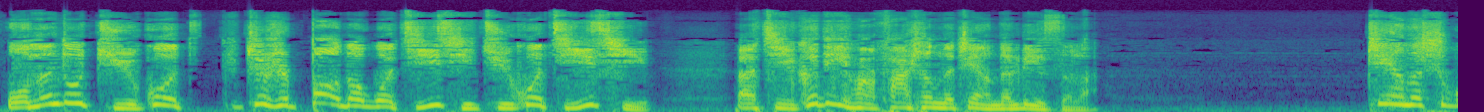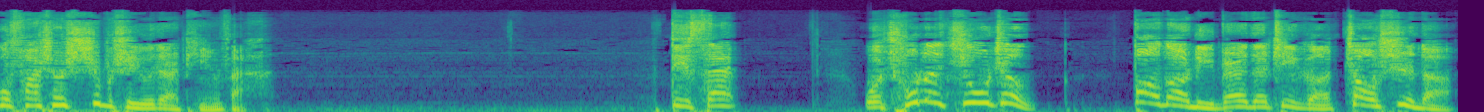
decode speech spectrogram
我们都举过，就是报道过几起，举过几起，啊，几个地方发生的这样的例子了。这样的事故发生是不是有点频繁？第三，我除了纠正报道里边的这个肇事的，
